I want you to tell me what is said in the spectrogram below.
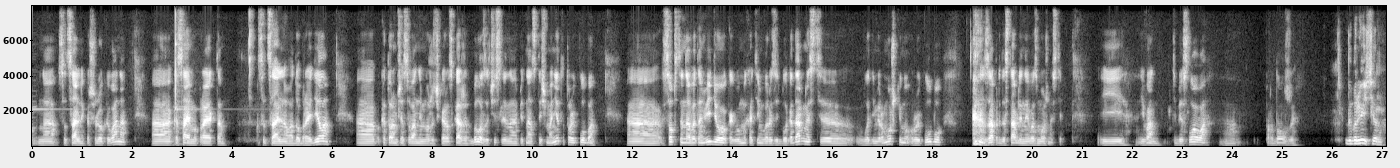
на социальный кошелек Ивана, э, касаемо проекта социального «Доброе дело», э, о котором сейчас Иван немножечко расскажет, было зачислено 15 тысяч монет от Ройклуба. Собственно, в этом видео как бы, мы хотим выразить благодарность Владимиру Мошкину, Ройклубу за предоставленные возможности. И, Иван, тебе слово. А, продолжи. Добрый вечер.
